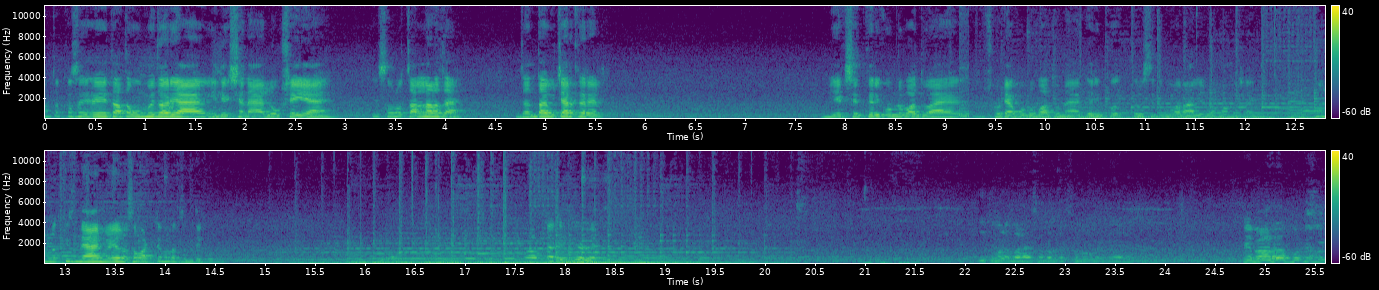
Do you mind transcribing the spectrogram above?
आता कसं हे तर आता उमेदवारी आहे इलेक्शन आहे लोकशाही आहे हे सर्व चालणारच आहे. जनता विचार करेल. मी एक शेतकरी कुटुंबातून आहे छोट्या कुटुंबातून आहे गरीब परिस्थितीवर आलेलो माणूस आहे. मला नक्कीच न्याय मिळेल असं वाटते मला जनतेकडून. तुम्हाला बाळासाहेबांचा फोन वगैरे काय नाही बाळा फोन नाही.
